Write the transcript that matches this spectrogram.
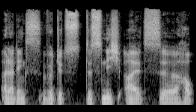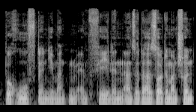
Allerdings wird jetzt das nicht als äh, Hauptberuf denn jemandem empfehlen fehlen. Also da sollte man schon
